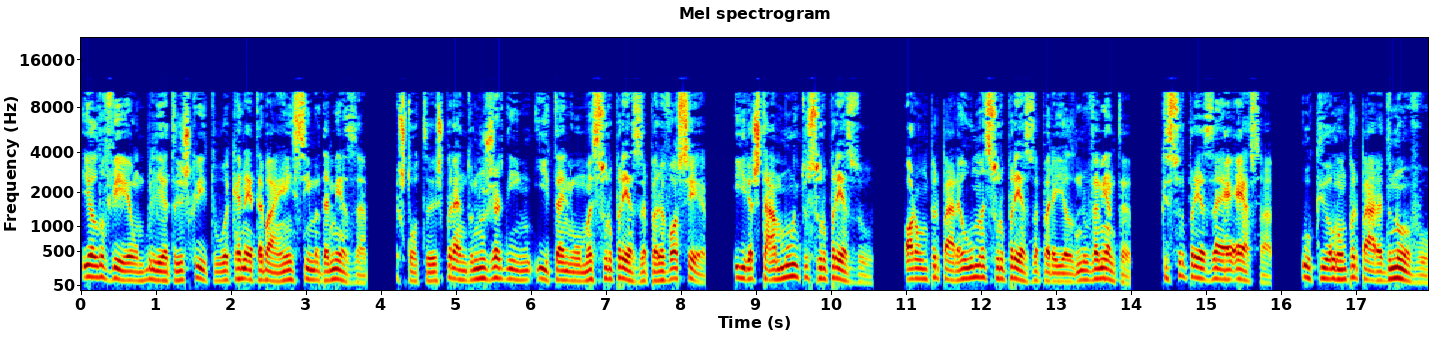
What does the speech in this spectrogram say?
ele vê um bilhete escrito a caneta bem em cima da mesa. Estou te esperando no jardim e tenho uma surpresa para você. Ira está muito surpreso. Oron prepara uma surpresa para ele novamente. Que surpresa é essa? O que Oron prepara de novo?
